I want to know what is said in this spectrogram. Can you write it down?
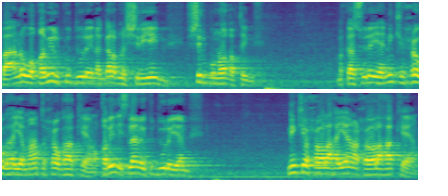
baa anagu qabiil ku duulayna galabna shiriyey bu shir buu noo qabtay bu markaasuu leeyahay ninkii xoog haya maanta xoog ha keeno. Qabiil islaam ku duulayaan bu ninkii xoola hayana xoola ha keeno.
